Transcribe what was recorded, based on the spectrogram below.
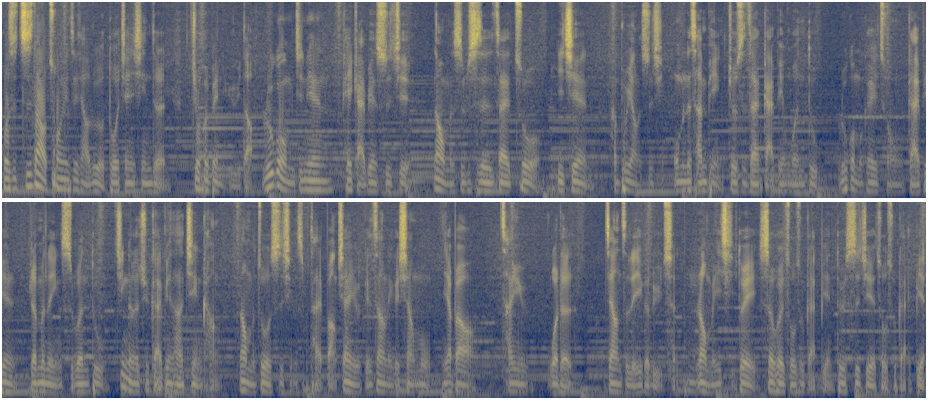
或是知道创业这条路有多艰辛的人，就会被你遇到。如果我们今天可以改变世界，那我们是不是在做一件很不一样的事情？我们的产品就是在改变温度。如果我们可以从改变人们的饮食温度，进而的去改变他的健康，那我们做的事情是不是太棒？现在有一个这样的一个项目，你要不要参与我的？这样子的一个旅程，让我们一起对社会做出改变，对世界做出改变。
